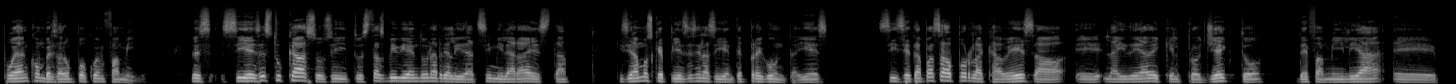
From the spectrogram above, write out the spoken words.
puedan conversar un poco en familia. Entonces, si ese es tu caso, si tú estás viviendo una realidad similar a esta, quisiéramos que pienses en la siguiente pregunta y es, si se te ha pasado por la cabeza eh, la idea de que el proyecto de familia eh,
